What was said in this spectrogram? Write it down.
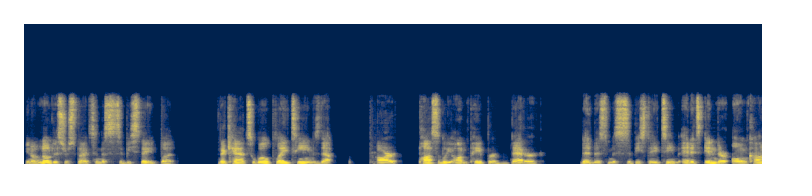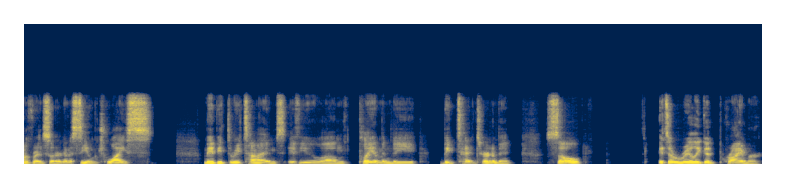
you know no disrespect to mississippi state but the cats will play teams that are possibly on paper better than this Mississippi State team, and it's in their own conference, so they're going to see them twice, maybe three times if you um, play them in the Big Ten tournament. So it's a really good primer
